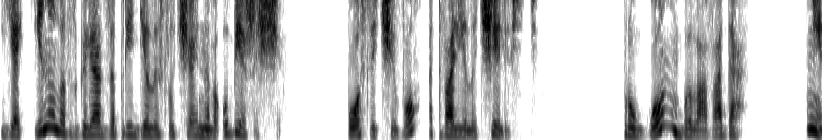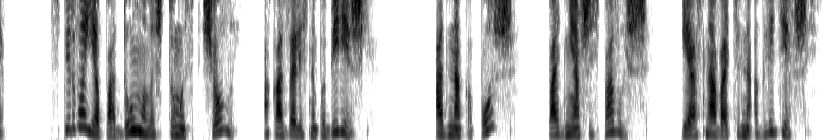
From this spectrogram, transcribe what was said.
я кинула взгляд за пределы случайного убежища, после чего отвалила челюсть. Кругом была вода. Нет, сперва я подумала, что мы с пчелой оказались на побережье. Однако позже, поднявшись повыше и основательно оглядевшись,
